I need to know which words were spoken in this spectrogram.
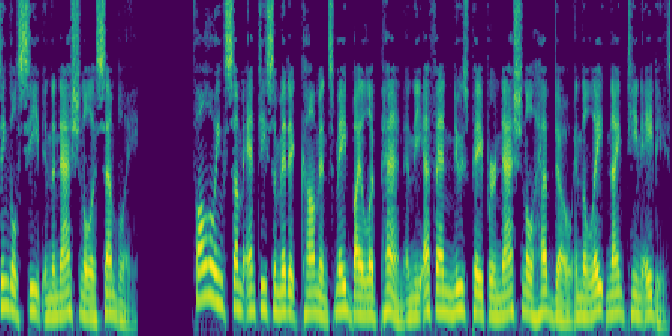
single seat in the National Assembly. Following some anti-Semitic comments made by Le Pen and the FN newspaper National Hebdo in the late 1980s,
